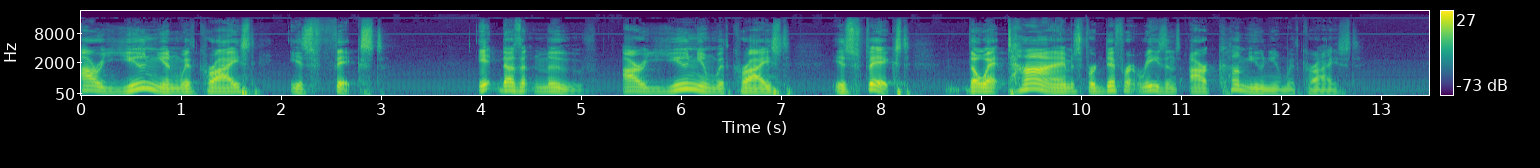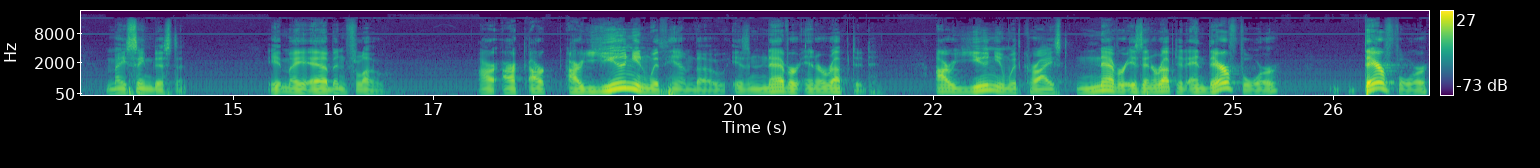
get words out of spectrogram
our union with Christ is fixed it doesn't move. Our union with Christ is fixed, though at times, for different reasons, our communion with Christ may seem distant. It may ebb and flow. Our, our, our, our union with Him, though, is never interrupted. Our union with Christ never is interrupted. And therefore, Therefore,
